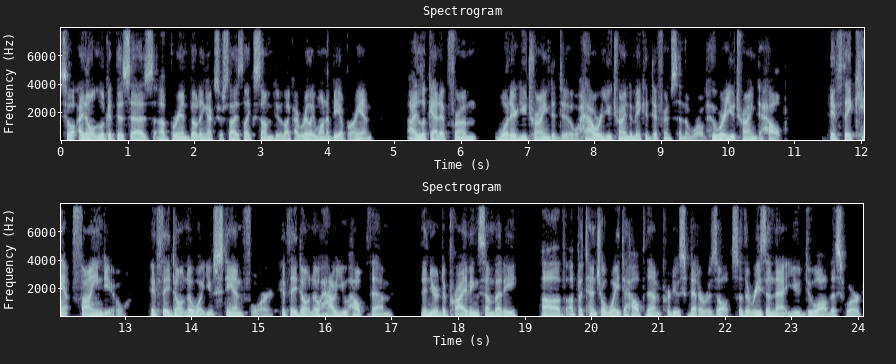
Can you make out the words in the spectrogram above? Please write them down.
So I don't look at this as a brand building exercise like some do, like I really want to be a brand. I look at it from what are you trying to do? How are you trying to make a difference in the world? Who are you trying to help? if they can't find you, if they don't know what you stand for, if they don't know how you help them, then you're depriving somebody of a potential way to help them produce better results. So the reason that you do all this work,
